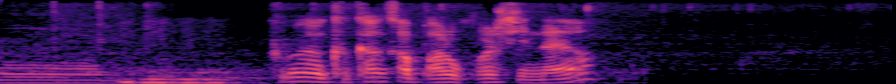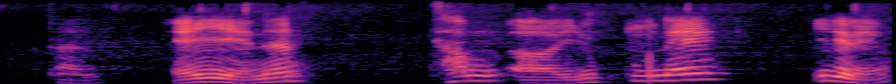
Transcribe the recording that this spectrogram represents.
음, 그러면 극한값 바로 구할 수 있나요? 일단 an은 3, 어, 6분의 1이네요.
